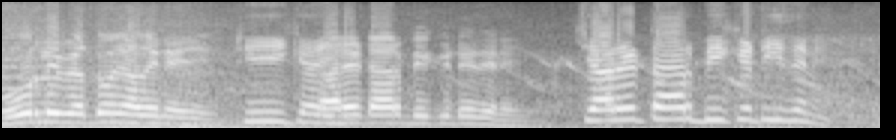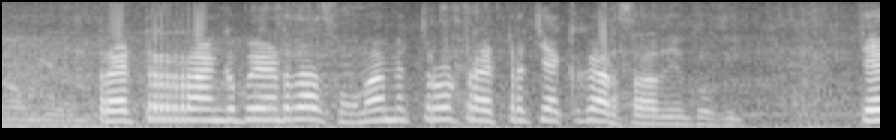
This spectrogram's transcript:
ਮੂਰਲੇ ਵੀ ਅੱਧੋ ਜ਼ਿਆਦੇ ਨੇ ਜੀ। ਠੀਕ ਹੈ ਜੀ। ਸਾਰੇ ਟਾਇਰ ਬੀਕੀਟੀ ਦੇ ਨੇ ਜੀ। ਚਾਰੇ ਟਾਇਰ BKT ਦੇ ਨੇ। ਟਰੈਕਟਰ ਰੰਗ ਪੇਂਟ ਦਾ ਸੋਹਣਾ ਮਿੱਤਰੋ ਟਰੈਕਟਰ ਚੈੱਕ ਕਰ ਸਕਦੇ ਹੋ ਤੁਸੀਂ। ਤੇ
